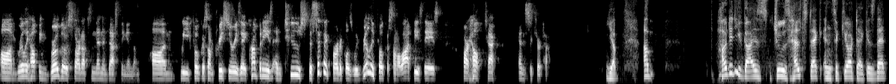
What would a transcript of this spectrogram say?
um, really helping grow those startups and then investing in them. Um, we focus on pre-series A companies and two specific verticals we really focus on a lot these days are health tech and secure tech. Yep. Um, how did you guys choose health tech and secure tech? Is that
